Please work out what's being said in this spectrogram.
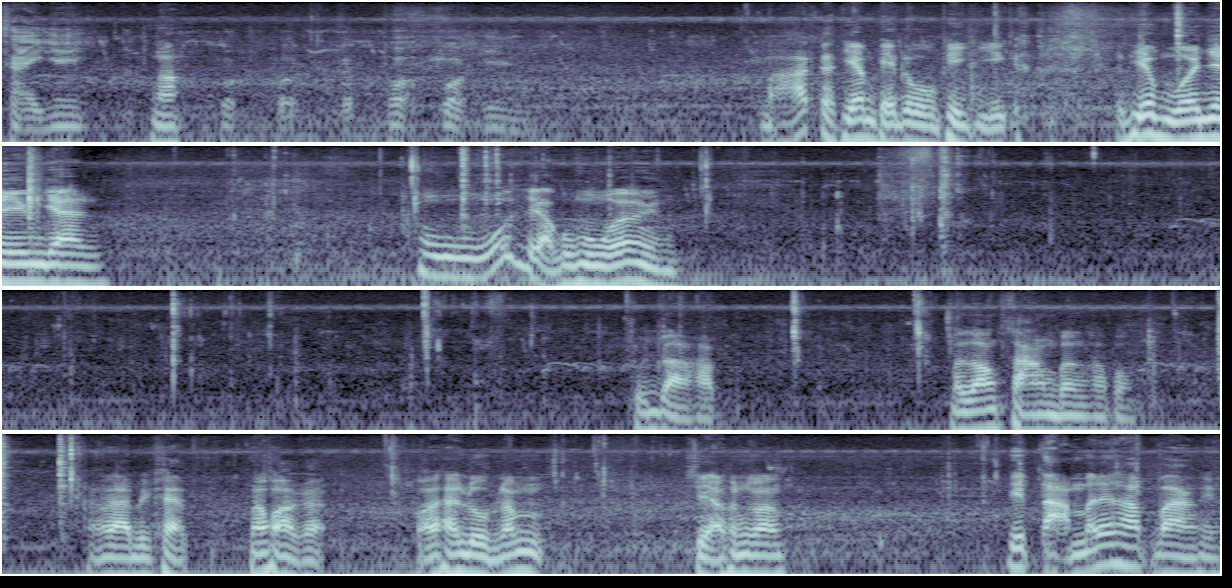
ใส่ไงเนาะ พวกพวกกับพวกพวกเองบาสกระเทียมเผ็ดโอ้พริกอีกกระเทียมหัวใหญ่ยังยันโอ้โหอยากกูหมูเลย สุดยอดครับ มาลองสั่งเบิ้งครับผมทางร้านบิแคทมาหอกอะขอถ่ายรูปน้ำเสียเพิ่นก่อนติดตามมาเลยครับวางพี่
